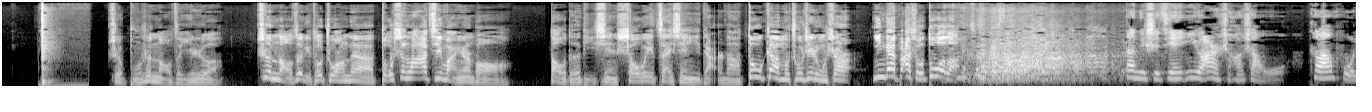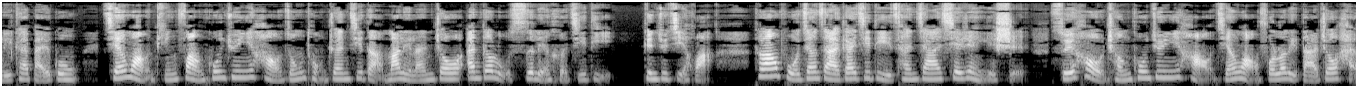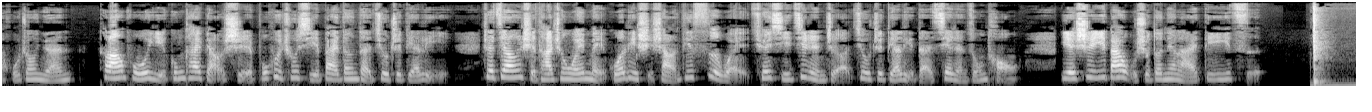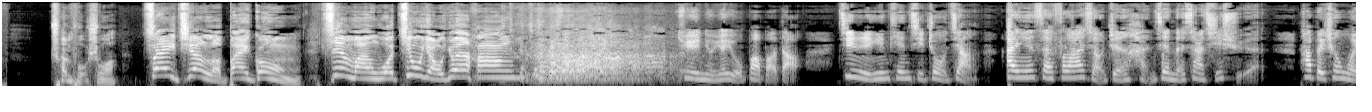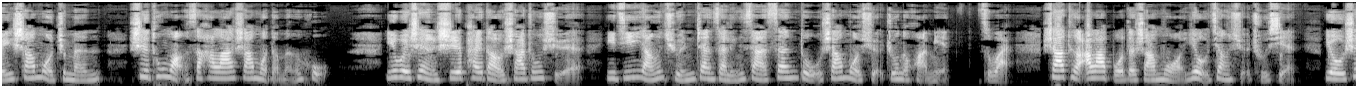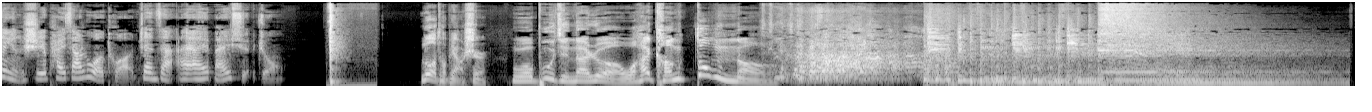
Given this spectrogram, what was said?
这不是脑子一热，这脑子里头装的都是垃圾玩意儿吧？道德底线稍微在线一点的都干不出这种事儿，应该把手剁了。当地时间一月二十号上午，特朗普离开白宫，前往停放空军一号总统专机的马里兰州安德鲁斯联合基地。根据计划，特朗普将在该基地参加卸任仪式，随后乘空军一号前往佛罗里达州海湖庄园。特朗普已公开表示不会出席拜登的就职典礼，这将使他成为美国历史上第四位缺席继任者就职典礼的现任总统，也是一百五十多年来第一次。川普说：“再见了，白宫！今晚我就要远航。据《纽约邮报》报道，近日因天气骤降，爱因塞夫拉小镇罕见的下起雪，它被称为“沙漠之门”，是通往撒哈拉沙漠的门户。一位摄影师拍到沙中雪以及羊群站在零下三度沙漠雪中的画面。此外，沙特阿拉伯的沙漠也有降雪出现，有摄影师拍下骆驼站在皑皑白雪中。骆驼表示：“我不仅耐热，我还扛冻呢。”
